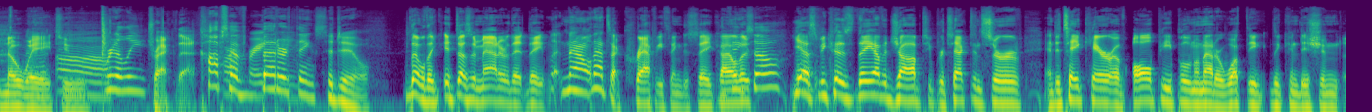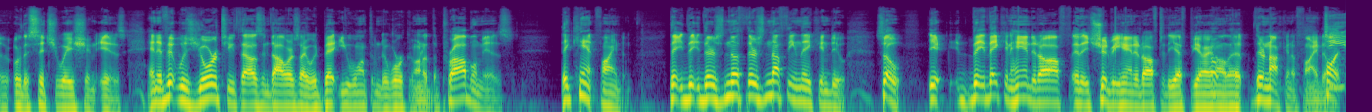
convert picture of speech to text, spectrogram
no way to Really? track that. Cops have better things to do. No, they, it doesn't matter that they. Now that's a crappy thing to say, Kyle. think so? Yes, because they have a job to protect and serve and to take care of all people, no matter what the, the condition or the situation is. And if it was your two thousand dollars, I would bet you want them to work on it. The problem is, they can't find them. They, they, there's no there's nothing they can do. So it, they they can hand it off, and it should be handed off to the FBI and oh. all that. They're not going to find. Do you-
